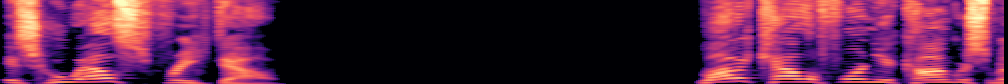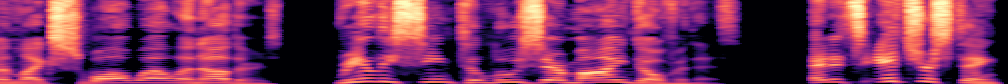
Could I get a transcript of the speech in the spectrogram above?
is who else freaked out. A lot of California congressmen like Swalwell and others really seem to lose their mind over this. And it's interesting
